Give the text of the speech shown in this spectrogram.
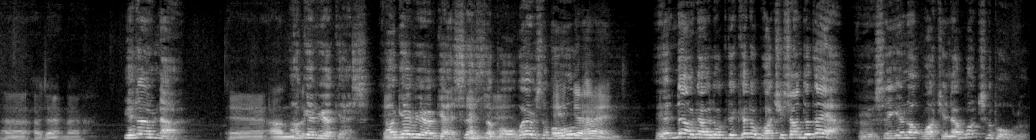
Uh, I don't know. You don't know. Uh, under, I'll give you a guess. I'll give you a guess. That's the ball. hand. Where's the ball? In your hand. Yeah, no, no, look, they're going to watch. It's under there. You see, you're not watching. Now watch the ball.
